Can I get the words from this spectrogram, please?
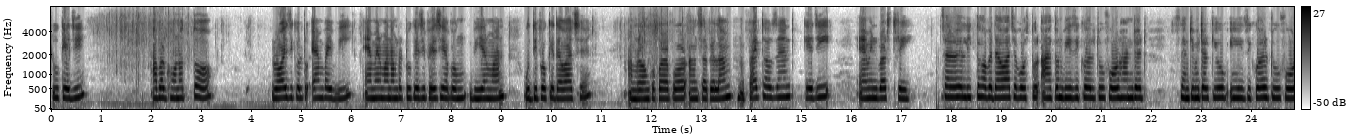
টু কেজি আবার ঘনত্ব র is equal to M by V M এর মান আমরা টু কেজি পেয়েছি এবং ভি এর মান উদ্দীপকে দেওয়া আছে। আমরা অঙ্ক করার পর আনসার পেলাম five thousand KG M inverse three sir লিখতে হবে, দেওয়া আছে বস্তুর আয়তন V is equal to four hundred centimetre cube is equal to four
